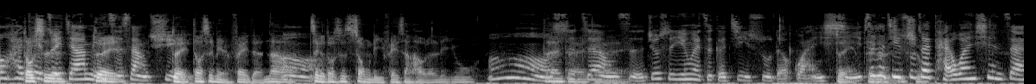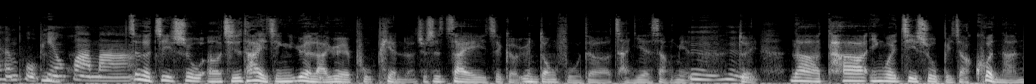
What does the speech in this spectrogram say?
哦，还可以追加名字上去，对，都是免费的。那这个都是送礼非常好的礼物。哦，是这样子，就是因为这个技术的关系。这个技术在台湾现在很普遍化吗？这个技术呃，其实它已经越来越普遍了，就是在这个运动服的产业上面。嗯嗯。对，那它因为技术比较困难，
